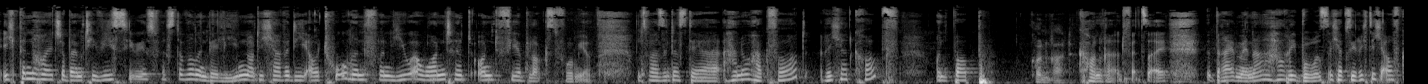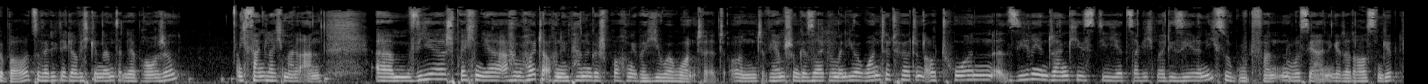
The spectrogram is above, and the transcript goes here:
Ich bin heute beim TV Series Festival in Berlin und ich habe die Autoren von You Are Wanted und vier Blogs vor mir. Und zwar sind das der Hanno Hackford, Richard Kropf und Bob Konrad. Konrad, verzeih. Drei Männer, Haribos. Ich habe sie richtig aufgebaut, so werdet ihr, glaube ich, genannt in der Branche. Ich fange gleich mal an. Ähm, wir sprechen ja, haben heute auch in dem Panel gesprochen über You Are Wanted. Und wir haben schon gesagt, wenn man You Are Wanted hört und Autoren, äh, Serienjunkies, die jetzt, sage ich mal, die Serie nicht so gut fanden, wo es ja einige da draußen gibt,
